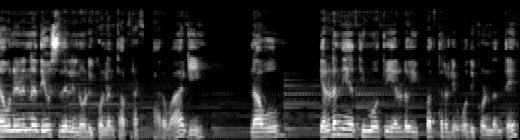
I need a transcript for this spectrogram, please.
ನಾವು ನಿನ್ನ ದಿವಸದಲ್ಲಿ ನೋಡಿಕೊಂಡಂತಹ ಪ್ರಕಾರವಾಗಿ ನಾವು ಎರಡನೆಯ ತಿಮೋತಿ ಎರಡು ಇಪ್ಪತ್ತರಲ್ಲಿ ಓದಿಕೊಂಡಂತೆ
